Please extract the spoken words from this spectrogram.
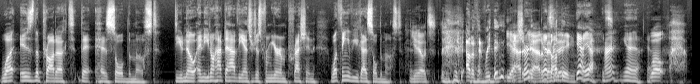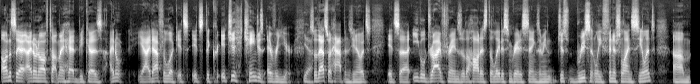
what is the product that has sold the most? Do you know? And you don't have to have the answer just from your impression. What thing have you guys sold the most? You know, it's Out of everything? yeah, out of- yeah, out of Yes. everything. Something. Yeah, yeah, It's- yeah, yeah, yeah. Well, honestly, I, I don't know off the top of my head because I don't. Yeah, I'd have to look. It's it's the it just changes every year. Yeah. So that's what happens. You know, it's it's uh, Eagle drivetrains are the hottest, the latest and greatest things. I mean, just recently, finish line sealant. Um,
